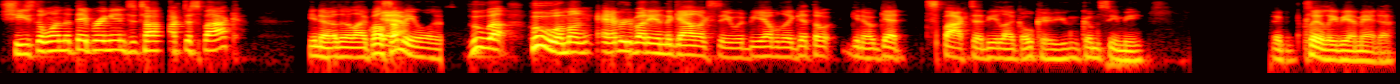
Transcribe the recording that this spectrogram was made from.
she's the one that they bring in to talk to Spock. You know, they're like, well, Yeah. somebody will. Who uh, who among everybody in the galaxy would be able to get the you know get Spock to be like, okay, you can come see me. It'd clearly be Amanda.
